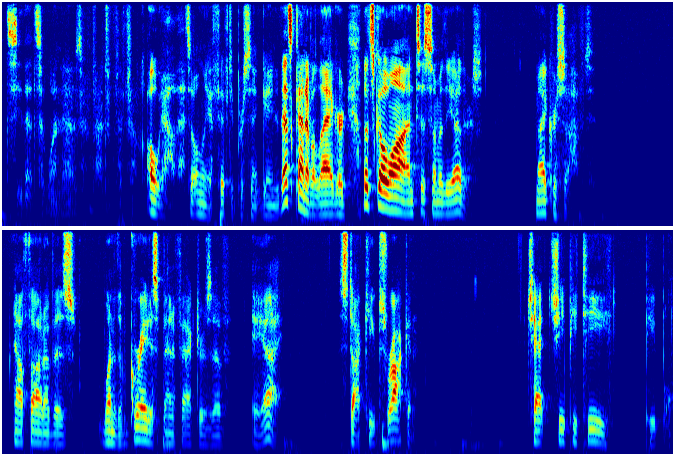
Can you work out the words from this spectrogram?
Let's see, that's a one. Oh, yeah, that's only a 50% gain. That's kind of a laggard. Let's go on to some of the others. Microsoft, now thought of as one of the greatest benefactors of AI. Stock keeps rocking. Chat GPT people.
